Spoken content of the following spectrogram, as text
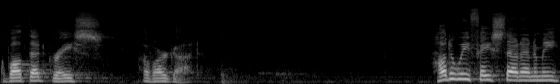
about that grace of our God. How do we face that enemy?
